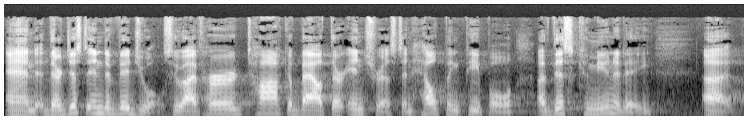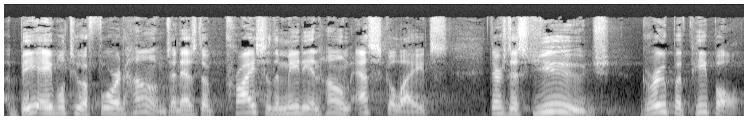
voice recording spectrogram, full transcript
And they're just individuals who I've heard talk about their interest in helping people of this community uh, be able to afford homes. And as the price of the median home escalates, there's this huge group of people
